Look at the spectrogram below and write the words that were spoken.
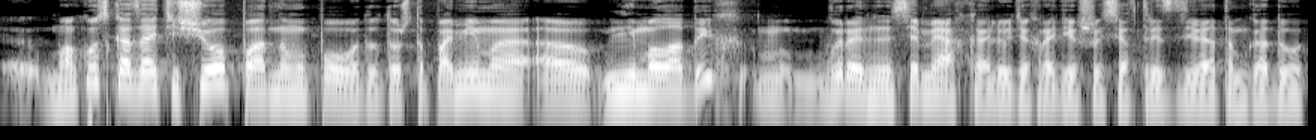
Э, Могу сказать еще по одному поводу, то что помимо э, немолодых, выразимся мягко о людях, родившихся в 1939 году,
